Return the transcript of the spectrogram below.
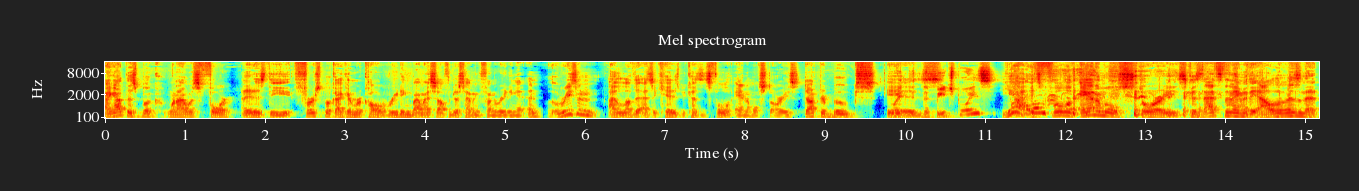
I got this book when I was four, and it is the first book I can recall reading by myself and just having fun reading it. And the reason I loved it as a kid is because it's full of animal stories. Dr. Boox is Wait, the, the Beach Boys? Yeah, album? it's full of animal stories because that's the name of the album, isn't it?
